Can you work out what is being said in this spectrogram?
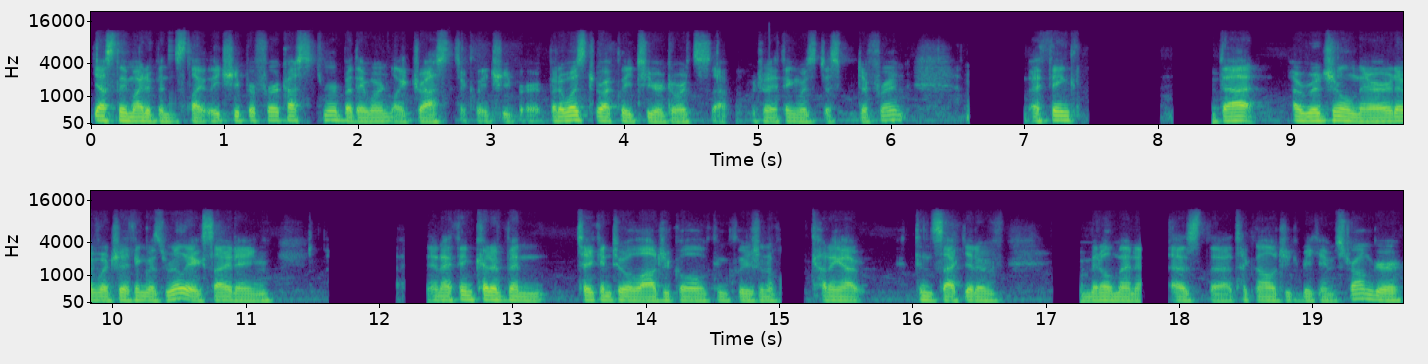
yes, they might have been slightly cheaper for a customer, but they weren't like drastically cheaper. But it was directly to your doorstep, which I think was just different. I think that original narrative, which I think was really exciting, and I think could have been taken to a logical conclusion of cutting out consecutive middlemen as the technology became stronger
